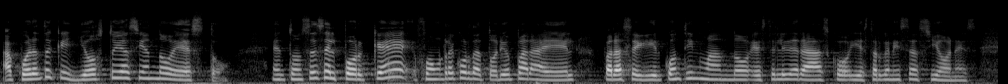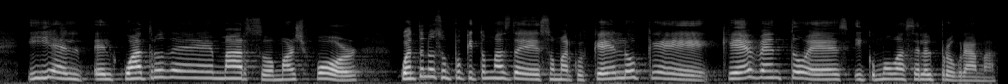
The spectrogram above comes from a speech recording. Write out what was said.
acuérdate que yo estoy haciendo esto. Entonces el por qué fue un recordatorio para él para seguir continuando este liderazgo y estas organizaciones. Y el, el 4 de marzo, March 4, cuéntanos un poquito más de eso, Marcos. ¿Qué es lo que, qué evento es y cómo va a ser el programa?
